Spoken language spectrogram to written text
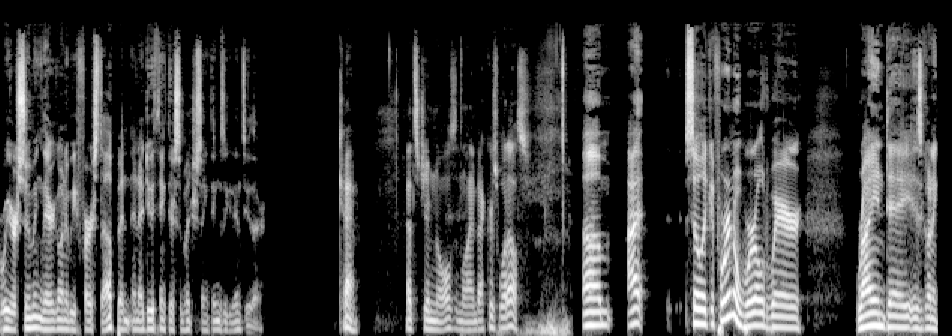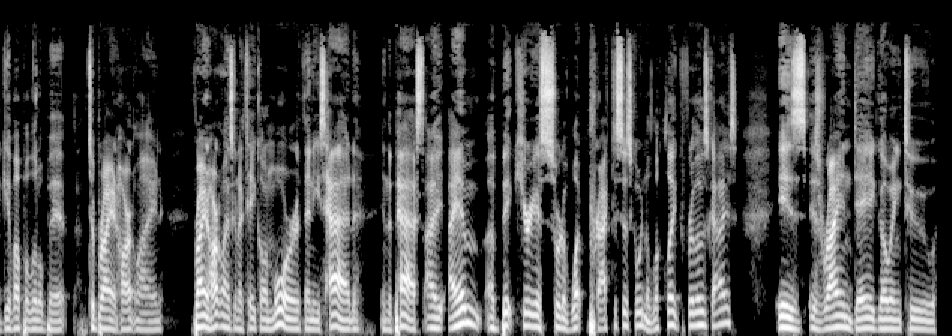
we are assuming they're going to be first up, and, and I do think there's some interesting things to get into there. Okay, that's Jim Knowles and linebackers. What else? Um, I so like if we're in a world where Ryan Day is going to give up a little bit to Brian Hartline, Brian Hartline is going to take on more than he's had in the past. I I am a bit curious, sort of what practice is going to look like for those guys. Is is Ryan Day going to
